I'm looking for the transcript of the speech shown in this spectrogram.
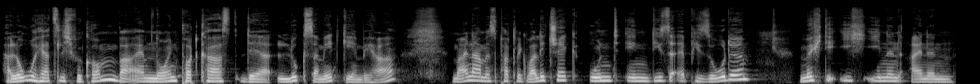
Hallo, herzlich willkommen bei einem neuen Podcast der Luxamed GmbH. Mein Name ist Patrick Walicek und in dieser Episode möchte ich Ihnen einen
